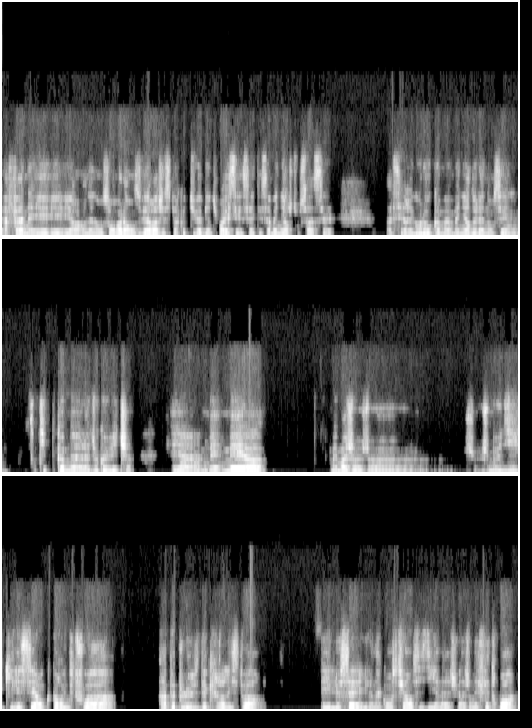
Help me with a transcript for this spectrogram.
à fan et, en annonçant voilà, on se verra, j'espère que tu vas bien. Tu vois, ça a été sa manière, je trouve ça assez, assez rigolo comme manière de l'annoncer, petite comme la Djokovic. Et, euh, mais, mais, euh, mais moi, je, je, je, me dis qu'il essaie encore une fois un peu plus d'écrire l'histoire. Et il le sait, il en a conscience. Il se dit j'en ai fait trois.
